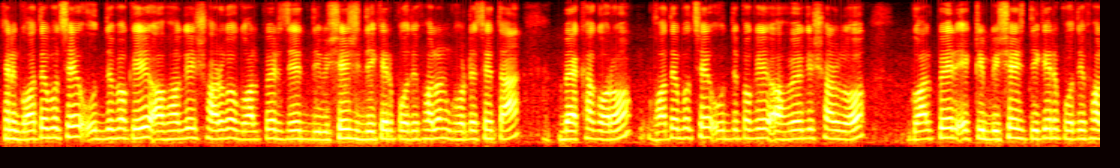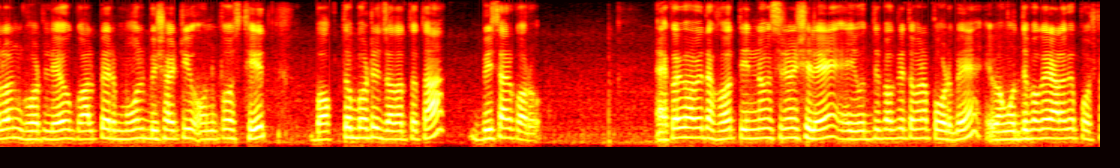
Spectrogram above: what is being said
এখানে গতে বলছে, উদ্দীপকে অভাগী স্বর্গ গল্পের যে বিশেষ দিকের প্রতিফলন ঘটেছে তা ব্যাখ্যা করো। ঘতে বলছে, উদ্দীপকে অভাগী স্বর্গ গল্পের একটি বিশেষ দিকের প্রতিফলন ঘটলেও গল্পের মূল বিষয়টি অনুপস্থিত বক্তব্যটির যথার্থতা বিচার করো। একইভাবে দেখো, তিন নং সৃজনশীলে এই উদ্দীপকটি তোমরা পড়বে এবং উদ্দীপকের আলোকে প্রশ্ন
